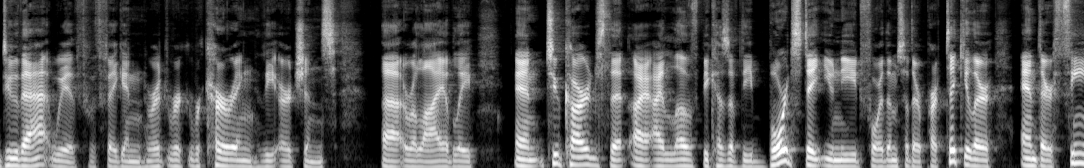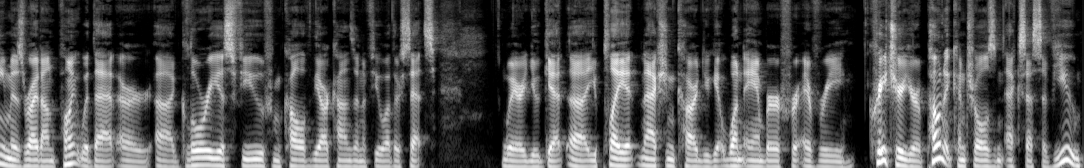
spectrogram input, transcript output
do that with with Fagin re- re- recurring the urchins uh, reliably and two cards that I, I, love because of the board state you need for them. So they're particular and their theme is right on point with that. Are uh, Glorious Few from Call of the Archons and a few other sets where you get uh, you play it an action card. You get one amber for every creature your opponent controls in excess of you,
